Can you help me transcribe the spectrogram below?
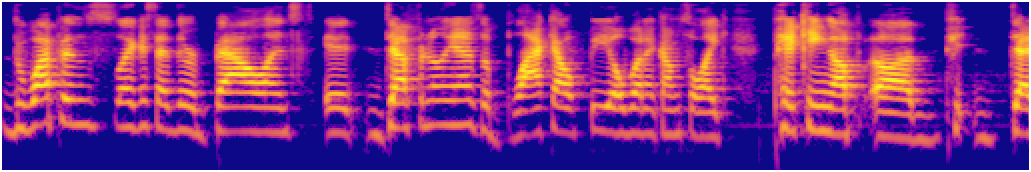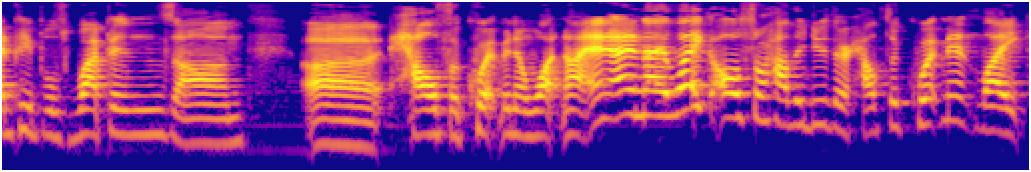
the weapons, like I said, they're balanced. It definitely has a blackout feel when it comes to like picking up uh, p- dead people's weapons, um, uh, health equipment, and whatnot. And, and I like also how they do their health equipment. Like,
